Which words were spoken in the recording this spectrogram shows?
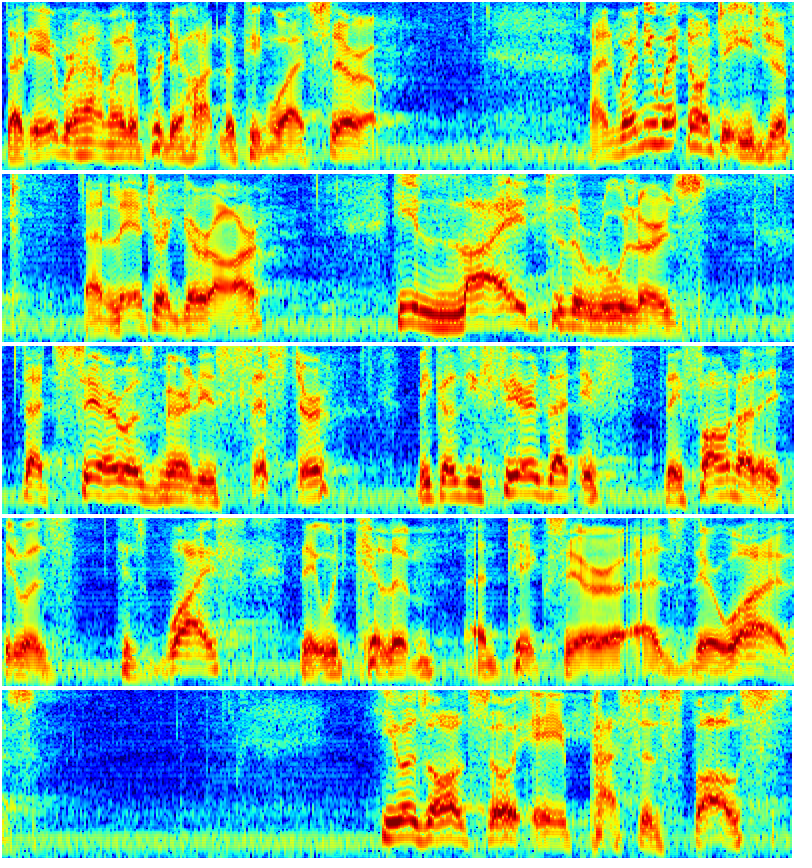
that Abraham had a pretty hot looking wife, Sarah. And when he went down to Egypt and later Gerar, he lied to the rulers that Sarah was merely his sister because he feared that if they found out that it was his wife, they would kill him and take Sarah as their wives. He was also a passive spouse,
